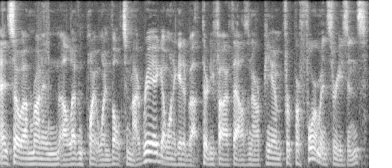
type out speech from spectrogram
And so I'm running 11.1 volts in my rig. I want to get about 35,000 RPM for performance reasons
